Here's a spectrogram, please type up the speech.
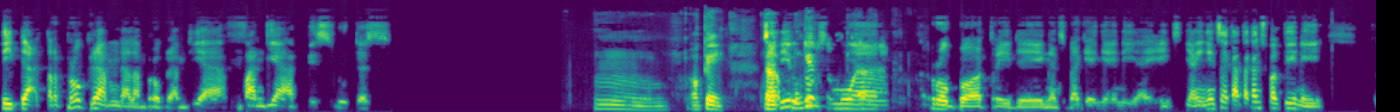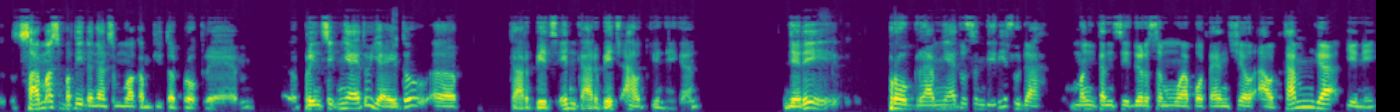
tidak terprogram dalam program dia, fund dia habis ludes. Hmm, oke. Okay. Nah, Jadi mungkin untuk semua robot trading dan sebagainya ini ya. Yang ingin saya katakan seperti ini, sama seperti dengan semua komputer program, prinsipnya itu yaitu uh, garbage in, garbage out gini kan. Jadi programnya itu sendiri sudah mengconsider semua potential outcome nggak gini.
